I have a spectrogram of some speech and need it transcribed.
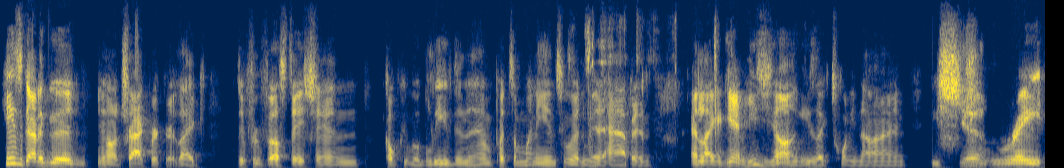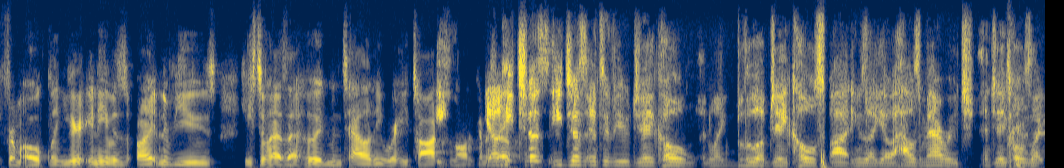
he's got a good, you know, track record. Like the Fruitvale Station, a couple people believed in him, put some money into it, and made it happen. And like again, he's young. He's like 29. He's Yeah. straight from Oakland. You hear any of his uh, interviews, he still has that hood mentality where he talks and all that kind Yo, of he just he just interviewed J. Cole and like blew up J. Cole's spot. He was like, "Yo, how's marriage?" And J. Cole's like,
